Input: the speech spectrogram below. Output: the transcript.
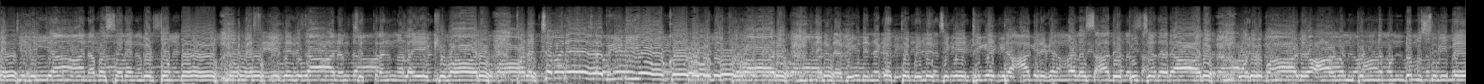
തെറ്റ് അവസരം കിട്ടുമ്പോ മെസ്സേജ് എഴുതാനും ചിത്രങ്ങൾ അയക്കുവാറ് പഠിച്ചവരെ വീഡിയോ കോൾ വിളിക്കുവാറ് നിന്റെ വീടിനകത്ത് വിളിച്ച് കയറ്റി കയറ്റിയിട്ട് ആഗ്രഹങ്ങൾ സാധിപ്പിച്ചു തരാറ് ഒരുപാട് ആണും പെണ്ണുമുണ്ട് മുസ്ലിമേ.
